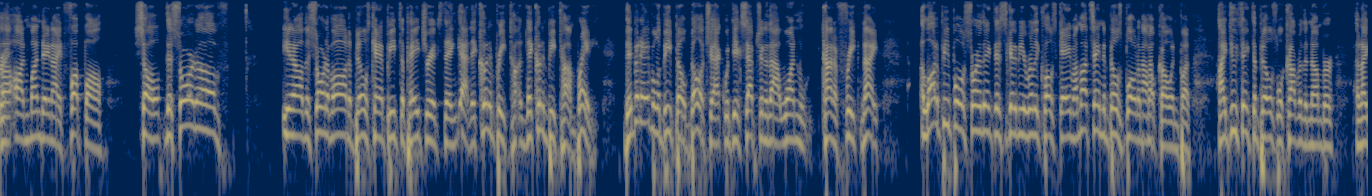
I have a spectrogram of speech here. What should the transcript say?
uh, on Monday Night Football. So the sort of you know, the sort of oh the Bills can't beat the Patriots thing. Yeah, they couldn't beat Tom, they couldn't beat Tom Brady. They've been able to beat Bill Belichick with the exception of that one kind of freak night. A lot of people sort of think this is going to be a really close game. I'm not saying the Bills blow them out, Cohen, but I do think the Bills will cover the number, and I,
